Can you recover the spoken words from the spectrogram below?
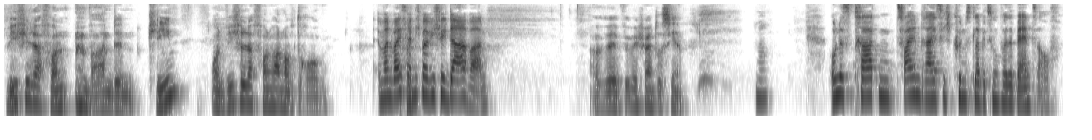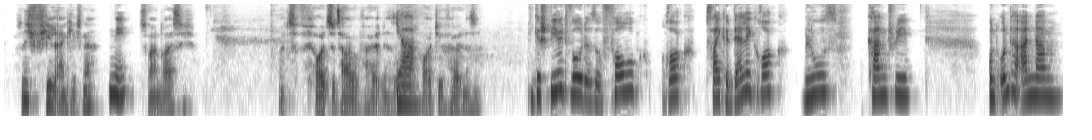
Wie viel davon waren denn clean und wie viel davon waren auf Drogen? Man weiß ja nicht mal, wie viel da waren. Aber würde mich mal interessieren. Und es traten 32 Künstler bzw. Bands auf. Ist nicht viel eigentlich, ne? Nee, 32. Mit heutzutage Verhältnisse. Ja. Heutige Verhältnisse. gespielt wurde so Folk, Rock, Psychedelic Rock, Blues, Country und unter anderem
